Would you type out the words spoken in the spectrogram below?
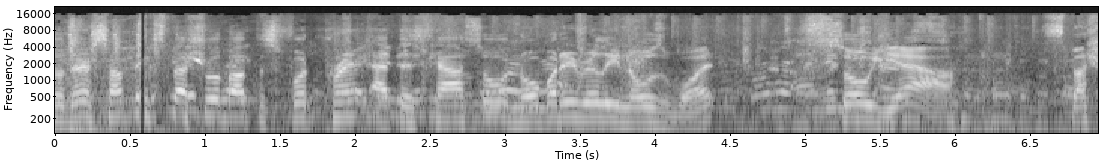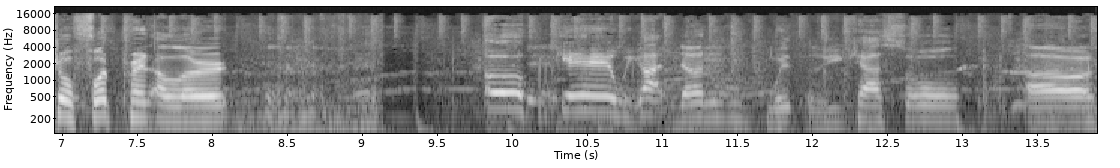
So there's something special about this footprint at this castle. Nobody really knows what. So yeah, special footprint alert. Okay, we got done with the castle. Uh,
